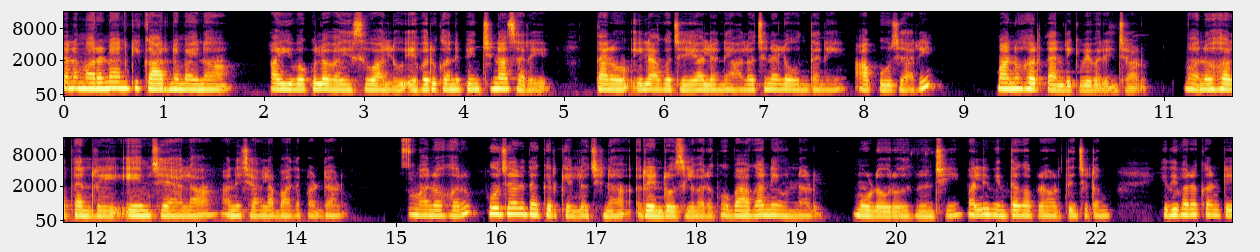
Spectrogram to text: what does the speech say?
తన మరణానికి కారణమైన ఆ యువకుల వయసు వాళ్ళు ఎవరు కనిపించినా సరే తను ఇలాగ చేయాలనే ఆలోచనలో ఉందని ఆ పూజారి మనోహర్ తండ్రికి వివరించాడు. మనోహర్ తండ్రి ఏం చేయాలా అని చాలా బాధపడ్డాడు. మనోహర్ పూజారి దగ్గరికి వెళ్ళొచ్చిన రెండు రోజుల వరకు బాగానే ఉన్నాడు. మూడవ రోజు నుంచి మళ్ళీ వింతగా ప్రవర్తించడం ఇదివరకంటే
